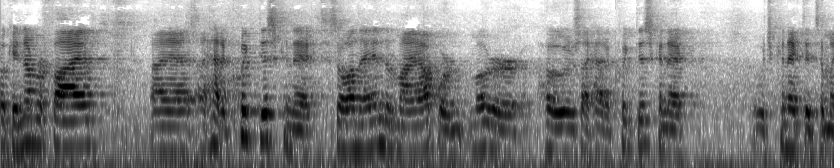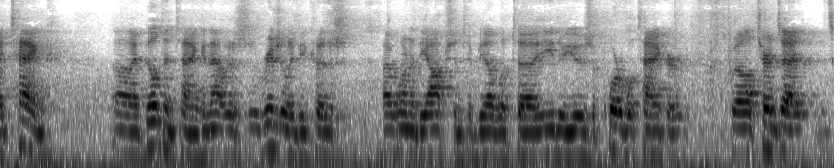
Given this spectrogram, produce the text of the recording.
Okay, number five, I, uh, I had a quick disconnect. So on the end of my outboard motor hose, I had a quick disconnect, which connected to my tank, uh, my built-in tank, and that was originally because I wanted the option to be able to either use a portable tank or, well, it turns out it's,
